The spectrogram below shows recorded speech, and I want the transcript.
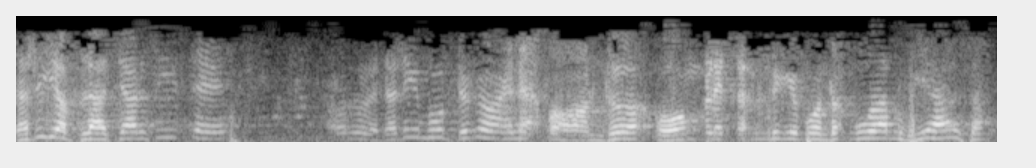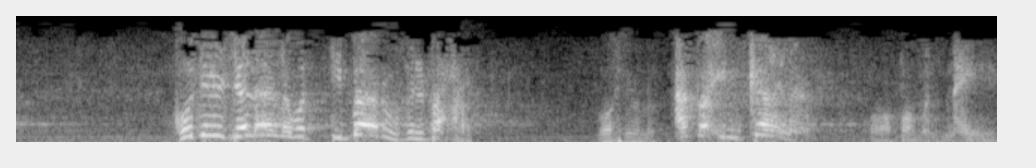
Jadi ya belajar sithik. Ngono lho. Dadi mudeng enek pondok komplit ten mriki pondok mulan biasa. Tibaru fil bahr. Wah ngono. Apa inkana? Oh, apa meneh?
